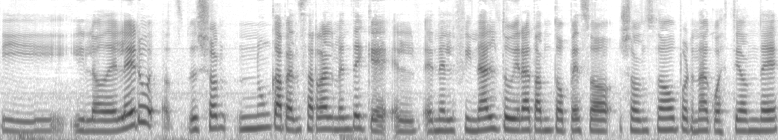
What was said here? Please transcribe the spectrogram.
y, y lo del héroe, yo nunca pensé realmente que el- en el final tuviera tanto peso Jon Snow por una cuestión de,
